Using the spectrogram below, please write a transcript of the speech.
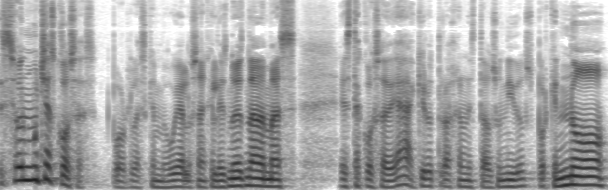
son muchas cosas por las que me voy a Los Ángeles. No es nada más esta cosa de, ah, quiero trabajar en Estados Unidos, porque no,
